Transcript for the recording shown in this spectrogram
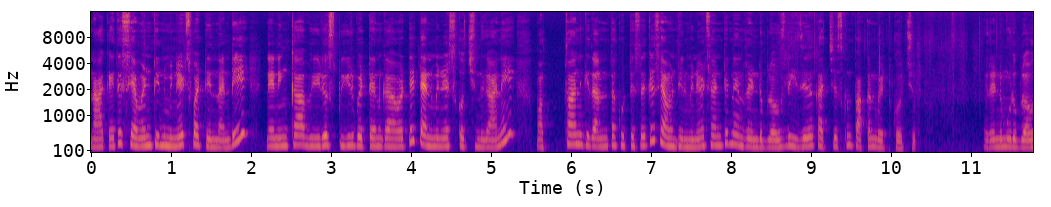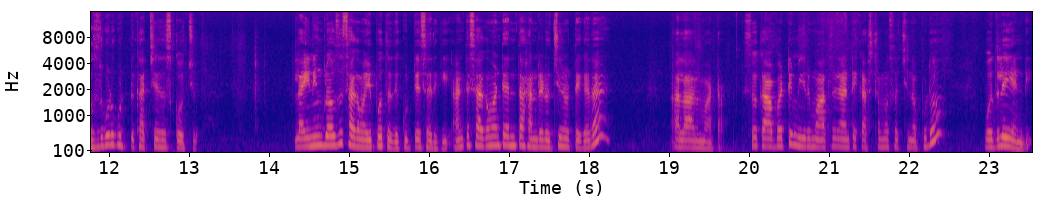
నాకైతే సెవెంటీన్ మినిట్స్ పట్టిందండి. నేను ఇంకా వీడియో స్పీడ్ పెట్టాను కాబట్టి టెన్ మినిట్స్కి వచ్చింది కానీ మొత్తానికి ఇదంతా కుట్టేసరికి సెవెంటీన్ మినిట్స్ అంటే నేను రెండు బ్లౌజులు ఈజీగా కట్ చేసుకుని పక్కన పెట్టుకోవచ్చు. రెండు మూడు బ్లౌజులు కూడా కుట్ కట్ చేసేసుకోవచ్చు. లైనింగ్ బ్లౌజ్ సగం అయిపోతుంది కుట్టేసరికి. అంటే సగం అంటే ఎంత? హండ్రెడ్ వచ్చినట్టే కదా? అలా అనమాట సో కాబట్టి మీరు మాత్రం ఇలాంటి కస్టమర్స్ వచ్చినప్పుడు వదిలేయండి.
